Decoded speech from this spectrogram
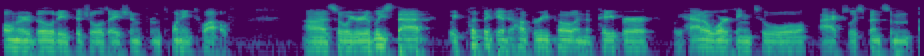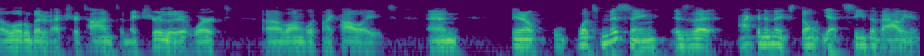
vulnerability visualization from 2012. Uh, so we released that. We put the GitHub repo in the paper. We had a working tool. I actually spent some a little bit of extra time to make sure that it worked uh, along with my colleagues. And you know what's missing is that academics don't yet see the value,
